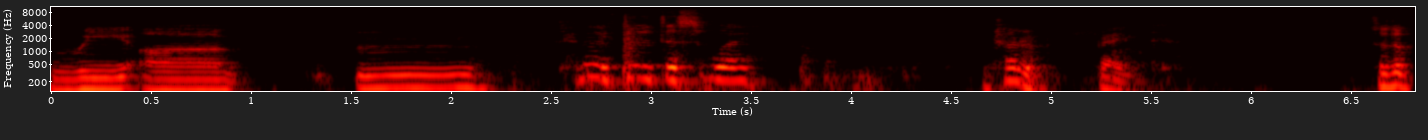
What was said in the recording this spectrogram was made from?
we are. Mm, can I do it this way? I'm trying to think. So the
